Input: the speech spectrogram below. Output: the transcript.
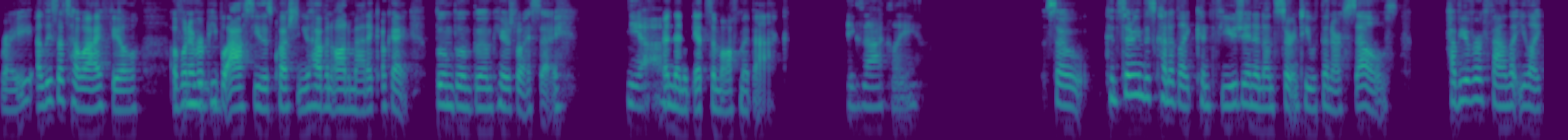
right? At least that's how I feel of whenever mm. people ask you this question, you have an automatic, okay, boom, boom, boom, here's what I say. Yeah. And then it gets them off my back. Exactly. So, considering this kind of like confusion and uncertainty within ourselves, have you ever found that you like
